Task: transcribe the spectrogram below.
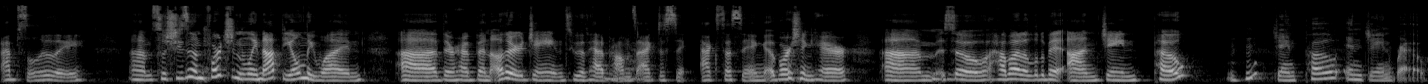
Absolutely. Um, so she's unfortunately not the only one. Uh, there have been other Janes who have had problems accessing, accessing abortion care. Um, so, how about a little bit on Jane Poe? Mm-hmm. Jane Poe and Jane Roe.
